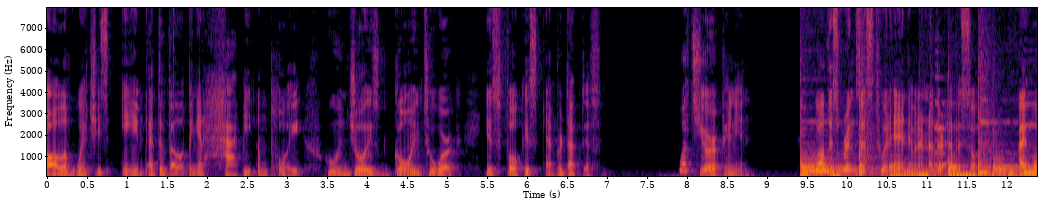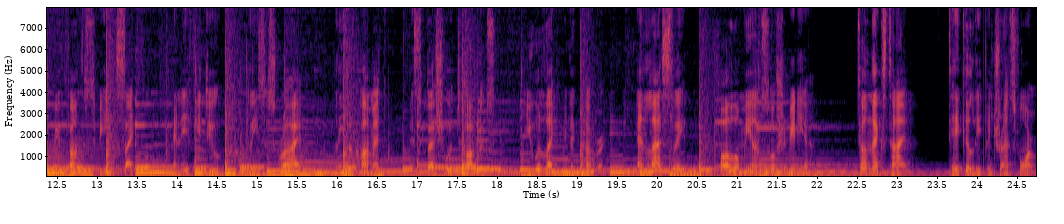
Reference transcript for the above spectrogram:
all of which is aimed at developing a happy employee who enjoys going to work, is focused, and productive. What's your opinion? Well, this brings us to an end of another episode. I hope you found this to be insightful, and if you do, please subscribe, leave a comment, especially with topics you would like me to cover, and lastly, follow me on social media. Till next time, take a leap and transform.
